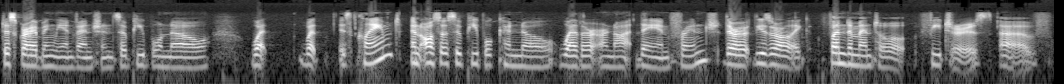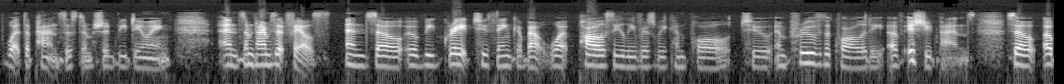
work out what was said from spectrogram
describing the invention so people know what what is claimed and also so people can know whether or not they infringe. There are, these are all like fundamental features of what the patent system should be doing and sometimes it fails. And so it would be great to think about what policy levers we can pull to improve the quality of issued patents. So a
